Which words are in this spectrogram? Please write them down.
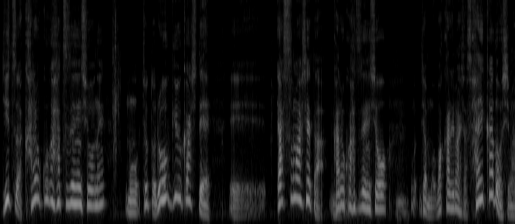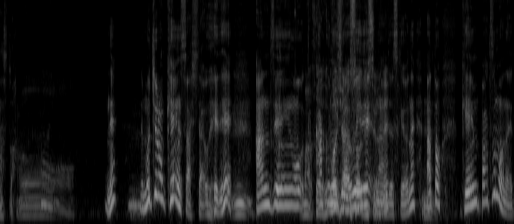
実は火力発電所をねもうちょっと老朽化して、えー、休ませた火力発電所を、うん、じゃあもう分かりました。再稼働しますと。ね、でもちろん検査した上で、安全を確認した上でなんですけどね,、あと原発もね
